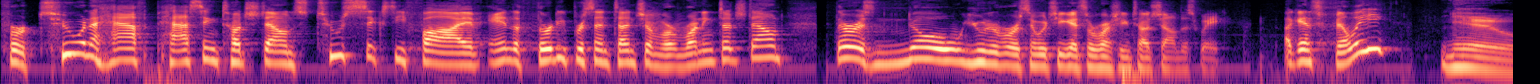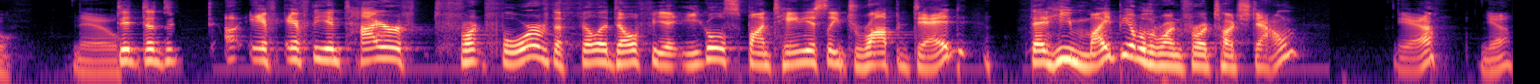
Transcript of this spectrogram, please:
for two and a half passing touchdowns, 265, and a 30% touch of a running touchdown. There is no universe in which he gets a rushing touchdown this week. Against Philly? No. No. Did, did, uh, if if the entire front four of the Philadelphia Eagles spontaneously drop dead, then he might be able to run for a touchdown. Yeah. Yeah.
